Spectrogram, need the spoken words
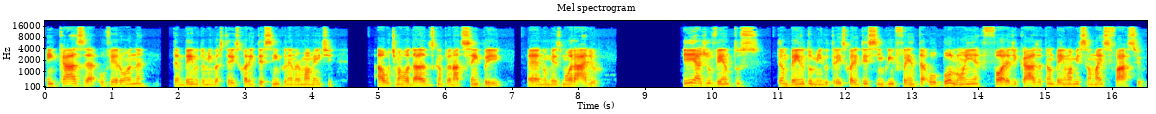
em casa o Verona também no domingo às 3h45, né? Normalmente a última rodada dos campeonatos sempre é, no mesmo horário. E a Juventus, também no domingo 3h45, enfrenta o Bolonha fora de casa, também uma missão mais fácil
